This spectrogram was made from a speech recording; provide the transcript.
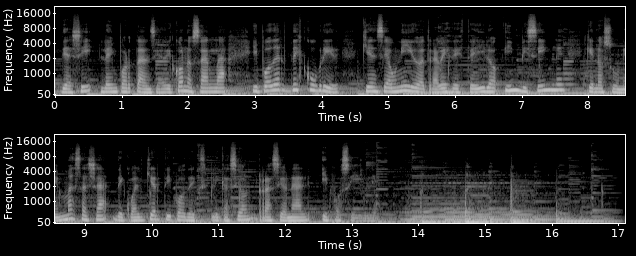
De allí la importancia de conocerla y poder descubrir quién se ha unido a través de este hilo invisible que nos une más allá de cualquier tipo de explicación racional y posible.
